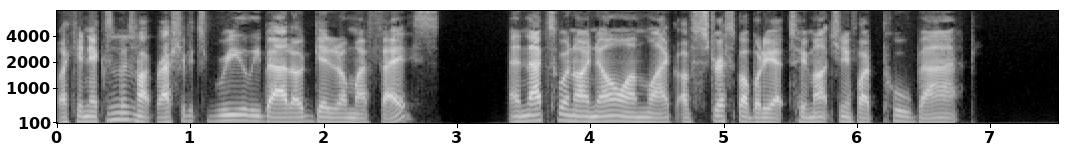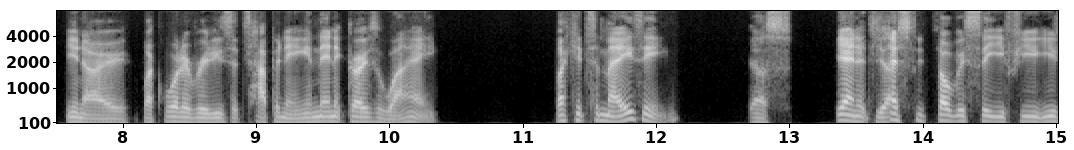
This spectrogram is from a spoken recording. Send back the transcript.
like an eczema Mm. type rash. If it's really bad, I'd get it on my face. And that's when I know I'm like, I've stressed my body out too much. And if I pull back, you know, like whatever it is that's happening, and then it goes away. Like it's amazing. Yes. Yeah, and it's Yes. just it's obviously if you you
